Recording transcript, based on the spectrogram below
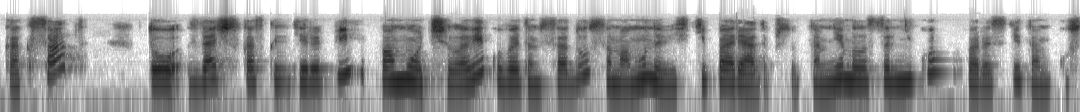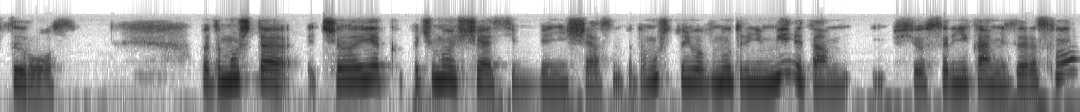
как сад, то задача сказкотерапии – помочь человеку в этом саду самому навести порядок, чтобы там не было сорняков, порасти там кусты роз. Потому что человек, почему ощущает себя несчастным? Потому что у него в внутреннем мире там все сорняками заросло,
